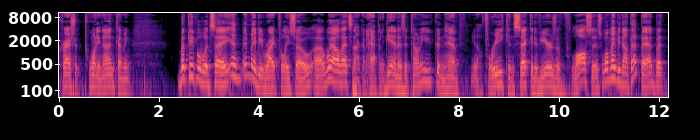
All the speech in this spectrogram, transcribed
crash at 29 coming. But people would say, and, and maybe rightfully so, uh, well, that's not going to happen again, is it, Tony? You couldn't have, you know, three consecutive years of losses. Well, maybe not that bad, but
